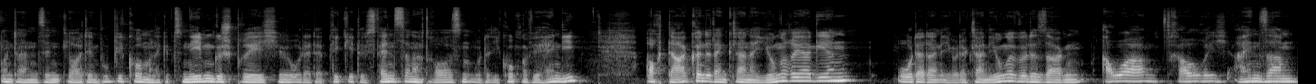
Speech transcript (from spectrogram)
und dann sind Leute im Publikum und da gibt es Nebengespräche oder der Blick geht durchs Fenster nach draußen oder die gucken auf ihr Handy. Auch da könnte dein kleiner Junge reagieren oder dein Ego. Der kleine Junge würde sagen, aua, traurig, einsam.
